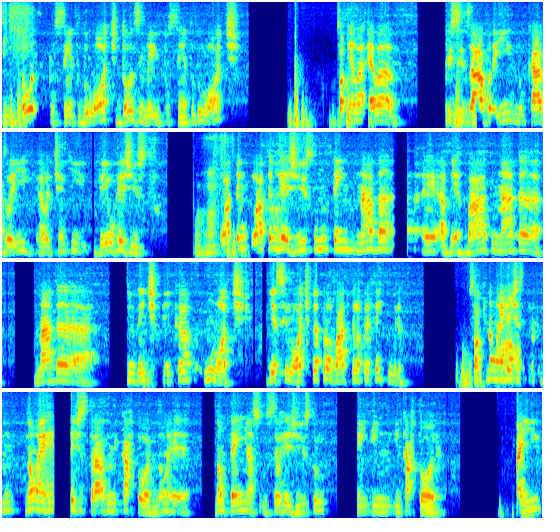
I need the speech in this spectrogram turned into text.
em 12% do lote, 12,5% do lote. Só que ela, ela precisava aí, no caso aí, ela tinha que ver o registro. Uhum. Lá, tem, lá tem um registro, não tem nada é, averbado, nada, nada que identifica um lote. E esse lote foi aprovado pela prefeitura. Só que não é registrado, não é registrado em cartório, não, é, não tem a, o seu registro em, em, em, cartório. Aí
